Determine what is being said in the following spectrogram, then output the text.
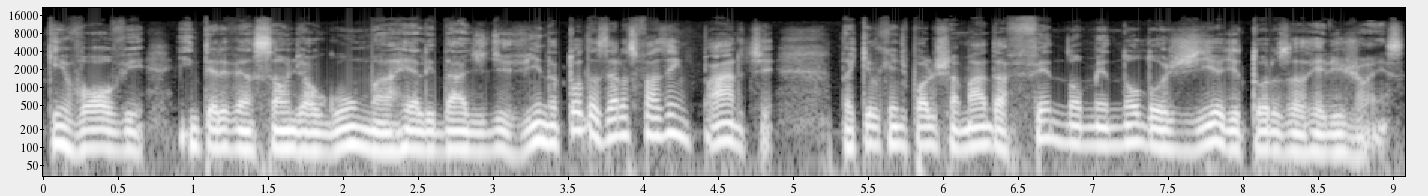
que envolve intervenção de alguma realidade divina, todas elas fazem parte daquilo que a gente pode chamar da fenomenologia de todas as religiões.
